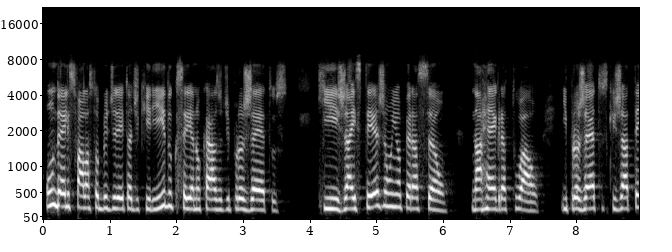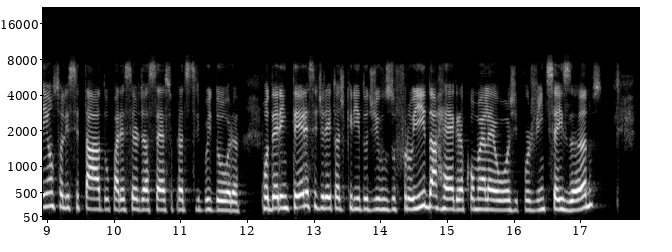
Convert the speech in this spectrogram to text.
Um deles fala sobre o direito adquirido, que seria no caso de projetos que já estejam em operação na regra atual e projetos que já tenham solicitado o parecer de acesso para a distribuidora poderem ter esse direito adquirido de usufruir da regra como ela é hoje por 26 anos.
